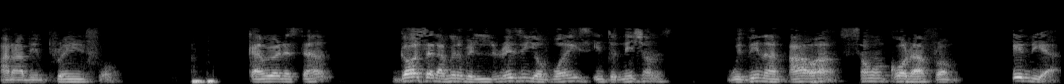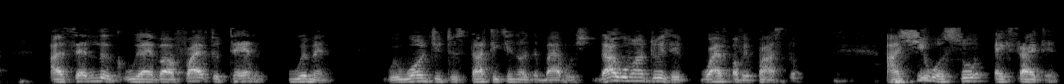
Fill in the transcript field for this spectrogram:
and I've been praying for. Can we understand? God said, I'm going to be raising your voice into nations. Within an hour, someone called her from India. I said, look, we are about five to ten women. We want you to start teaching us the Bible. That woman too is a wife of a pastor. And she was so excited.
